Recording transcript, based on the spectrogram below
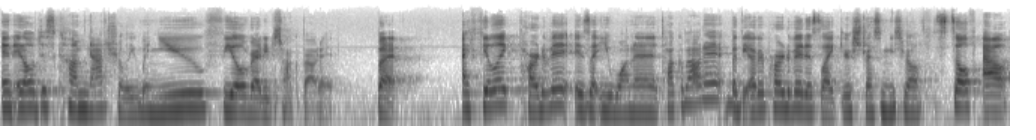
and it'll just come naturally when you feel ready to talk about it. But I feel like part of it is that you want to talk about it, but the other part of it is like you're stressing yourself out,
